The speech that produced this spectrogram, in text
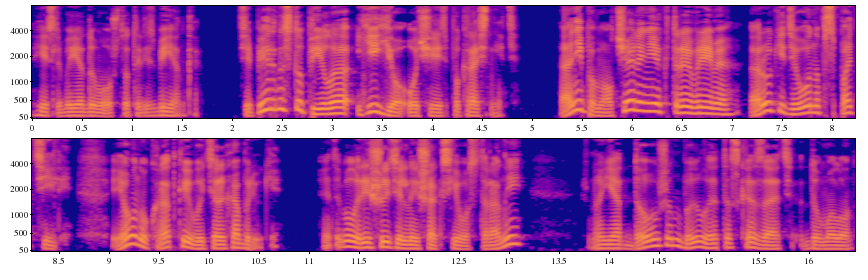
если бы я думал, что ты лесбиянка». Теперь наступила ее очередь покраснеть. Они помолчали некоторое время, руки Диона вспотели, и он украдкой вытер их о брюки. Это был решительный шаг с его стороны, но я должен был это сказать, думал он,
